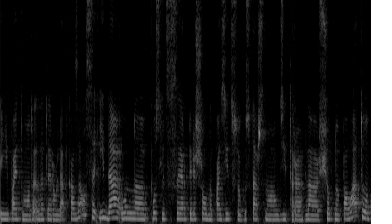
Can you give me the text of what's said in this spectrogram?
и поэтому от этой роли отказался. И да, он э, после ЦССР перешел на позицию государственного аудитора на счетную палату.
